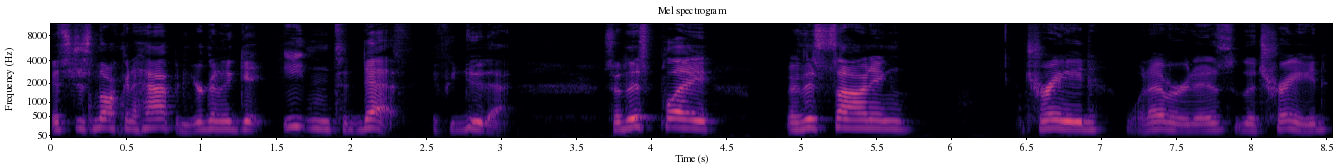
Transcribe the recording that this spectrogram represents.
It's just not going to happen. You're going to get eaten to death if you do that. So this play or this signing trade, whatever it is, the trade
